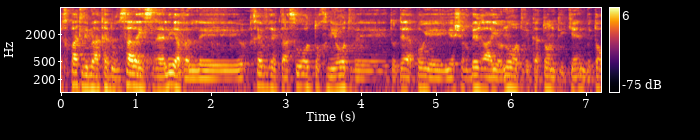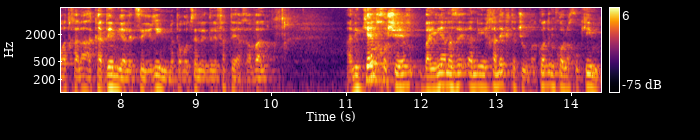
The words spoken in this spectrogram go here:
אכפת לי מהכדורסל הישראלי, אבל אה, חבר'ה, תעשו עוד תוכניות, ואתה יודע, פה יש הרבה רעיונות, וקטונתי, כן? בתור התחלה, אקדמיה לצעירים, אם אתה רוצה לפתח, אבל אני כן חושב, בעניין הזה, אני אחלק את התשובה. קודם כל, החוקים,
